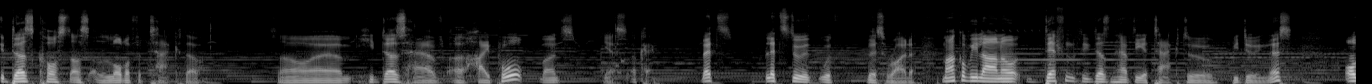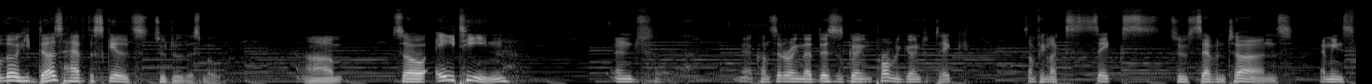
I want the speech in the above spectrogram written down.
It does cost us a lot of attack though. So um, he does have a high pool, but yes, okay. Let's let's do it with this rider. Marco Villano definitely doesn't have the attack to be doing this. Although he does have the skills to do this move. Um, so 18, and yeah, considering that this is going probably going to take something like six to seven turns, that means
